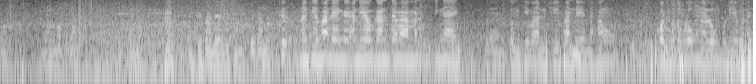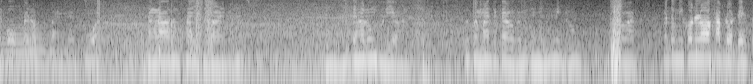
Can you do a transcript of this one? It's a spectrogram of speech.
สองสองบล็อกกันกันบอกคือปันเดนคือคือกันเนาะคือหนังสือพันเดนกันอันเดียวกัน แต่ว่ามันสิง่ายเอ่อตรงที่ว่าหนังสือพันเดนนะเฮาคนบ่ต้องลงนะลงผู้เดียวก็ได้โอ้ไปรถบางเดียวทั่วทั้งลาวทั้งไทยสบายกันนะ อืมมีแต่เฮาลงผู้เดียวหั่นคือประมาณแตะเก่าก็มีแต่เห็นนี่ลงเพราะว่า มันต้องมีคนรอขับรถเด้ไป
